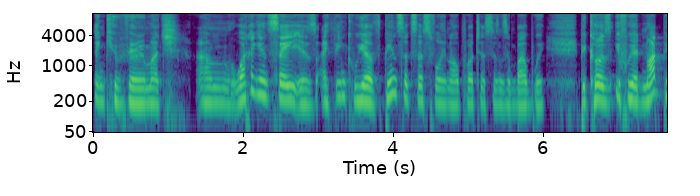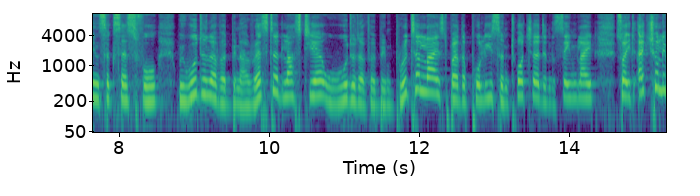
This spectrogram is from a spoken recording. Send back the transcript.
Thank you very much. Um, what I can say is I think we have been successful in our protests in Zimbabwe because if we had not been successful, we wouldn't have been arrested last year, we wouldn't have been brutalized by the police and tortured in the same light. So it actually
